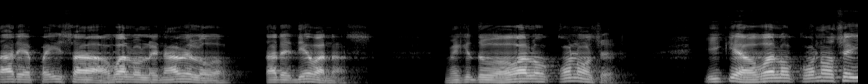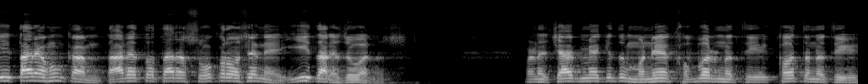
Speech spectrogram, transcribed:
તારે પૈસા હવાલો લઈને આવેલો, તારે દેવાના. મેં કીધું, હવાલો કોનો છે? એ કે, હવાલો કોનો છે? એ તારે શું કામ? તારે તો તારા છોકરો છે ને એ તારે જોવાનું છે. પણ સાહેબ, મેં કીધું, મને ખબર નથી, ખત નથી,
